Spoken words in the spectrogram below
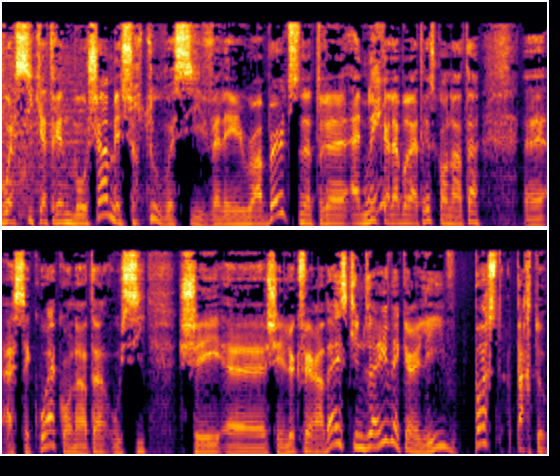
Voici Catherine Beauchamp, mais surtout voici Valérie Roberts, notre euh, amie collaboratrice qu'on entend euh, à C'est quoi, qu'on entend aussi chez euh, chez Luc Ferrandez, qui nous arrive avec un livre post-partum.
